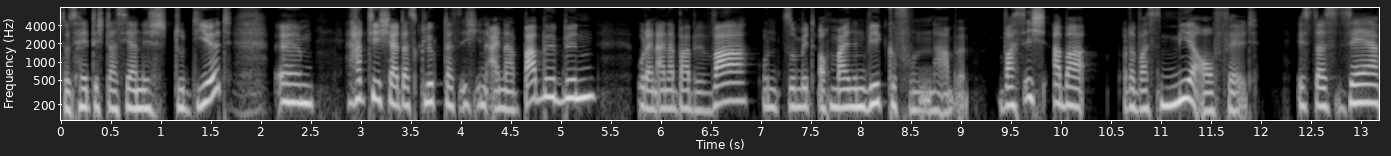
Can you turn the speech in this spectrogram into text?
sonst hätte ich das ja nicht studiert, ähm, hatte ich ja das Glück, dass ich in einer Bubble bin, oder in einer Bubble war und somit auch meinen Weg gefunden habe. Was ich aber oder was mir auffällt, ist, dass sehr,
